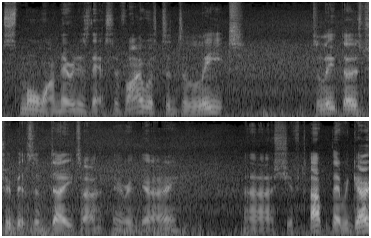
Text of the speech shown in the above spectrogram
small one? There it is there. So if I was to delete, delete those two bits of data, there we go. Uh, shift up, there we go.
